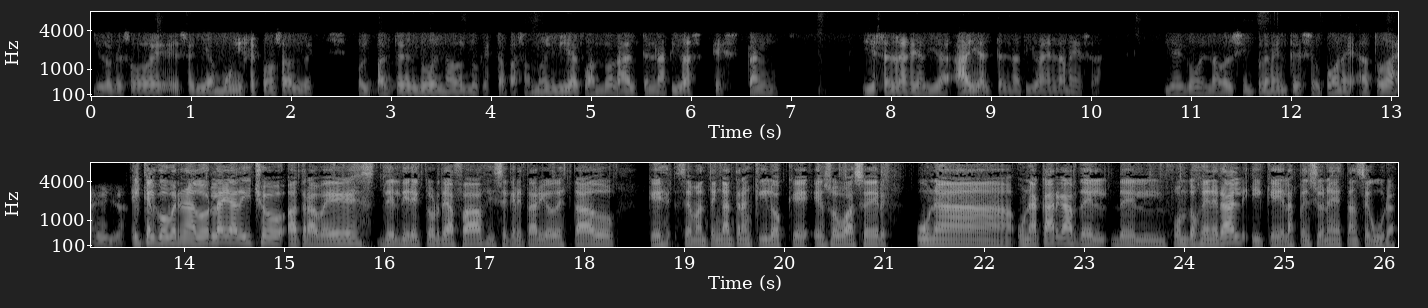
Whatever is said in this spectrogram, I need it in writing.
Yo creo que eso eh, sería muy irresponsable por parte del gobernador lo que está pasando hoy día cuando las alternativas están. Y esa es la realidad. Hay alternativas en la mesa y el gobernador simplemente se opone a todas ellas. El que el gobernador le haya dicho a través del director de AFAF y secretario de Estado que se mantengan tranquilos que eso va a ser una, una carga del, del Fondo General y que las pensiones están seguras.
